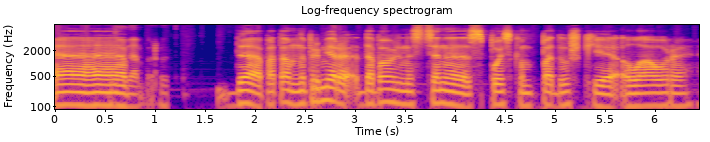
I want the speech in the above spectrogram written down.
Э, или наоборот. Да, потом, например, добавлена сцена с поиском подушки Лауры.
